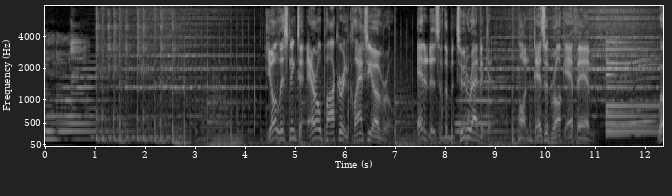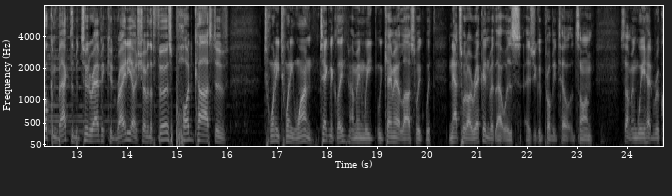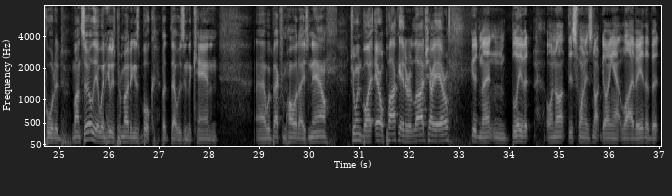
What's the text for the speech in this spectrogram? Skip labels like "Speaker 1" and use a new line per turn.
You're listening to Errol Parker and Clancy Overall, editors of the Betoota Advocate on Desert Rock FM. Welcome back to the Betoota Advocate radio show, the first podcast of 2021. Technically, I mean, we, we came out last week with That's What I Reckon, but that was, as you could probably tell at the time, something we had recorded months earlier when he was promoting his book, but that was in the can, and uh, we're back from holidays now. Joined by Errol Parker, editor at large. How are you, Errol?
Good, mate, and believe it or not, this one is not going out live either. But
